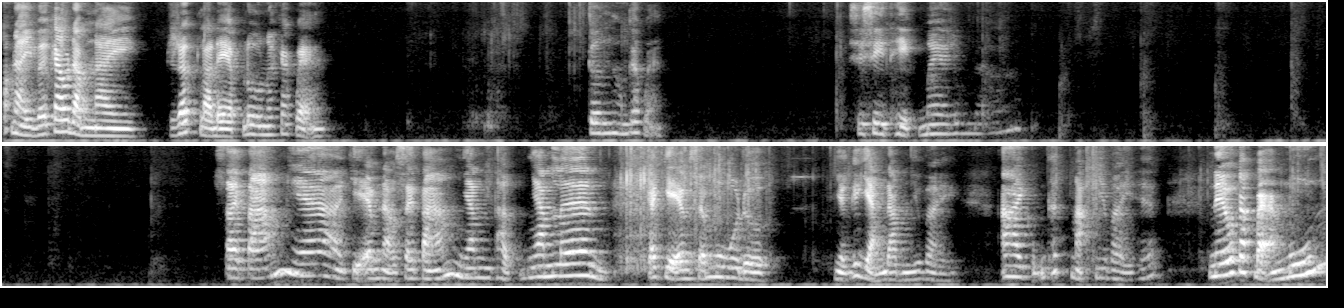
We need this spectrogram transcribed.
Bóp này với cái áo đầm này rất là đẹp luôn đó các bạn. Cưng không các bạn? Cc thiệt mê luôn đó. Size 8 nha. Chị em nào size 8 nhanh thật, nhanh lên. Các chị em sẽ mua được những cái dạng đầm như vậy. Ai cũng thích mặc như vậy hết. Nếu các bạn muốn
